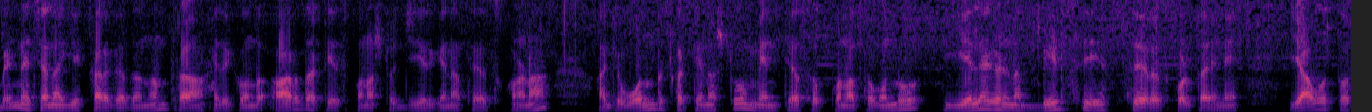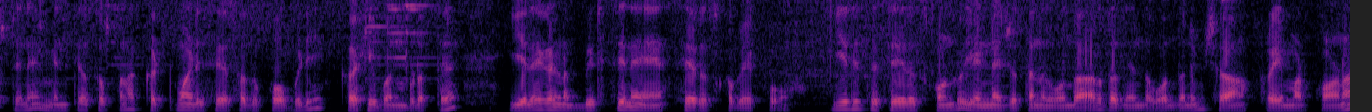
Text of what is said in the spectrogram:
ಬೆಣ್ಣೆ ಚೆನ್ನಾಗಿ ಕರಗದ ನಂತರ ಇದಕ್ಕೆ ಒಂದು ಅರ್ಧ ಟೀ ಸ್ಪೂನಷ್ಟು ಜೀರಿಗೆನ ಸೇರಿಸ್ಕೊಳ್ಳೋಣ. ಹಾಗೆ ಒಂದು ಕಟ್ಟಿನಷ್ಟು ಮೆಂತ್ಯ ಸೊಪ್ಪನ್ನು ತೊಗೊಂಡು ಎಲೆಗಳನ್ನ ಬಿಡಿಸಿ ಸೇರಿಸ್ಕೊಳ್ತಾ ಇದ್ದೀನಿ ಯಾವತ್ತೂ ಅಷ್ಟೇ ಮೆಂತ್ಯ ಸೊಪ್ಪನ್ನು ಕಟ್ ಮಾಡಿ ಸೇರಿಸೋದಕ್ಕೆ ಹೋಗ್ಬಿಡಿ ಕಹಿ ಬಂದ್ಬಿಡುತ್ತೆ. ಎಲೆಗಳನ್ನ ಬಿಡಿಸಿನೇ ಸೇರಿಸ್ಕೋಬೇಕು. ಈ ರೀತಿ ಸೇರಿಸ್ಕೊಂಡು ಎಣ್ಣೆ ಜೊತೆ ಒಂದು ಅರ್ಧದಿಂದ ಒಂದು ನಿಮಿಷ ಫ್ರೈ ಮಾಡ್ಕೊಳ್ಳೋಣ.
